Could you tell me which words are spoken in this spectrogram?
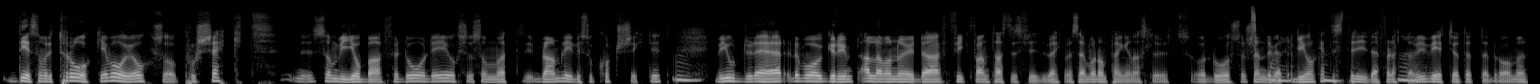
Det som var det tråkiga var ju också projekt eh, som vi jobbar för då. Det är också som att ibland blir det så kortsiktigt. Mm. Vi gjorde det här, det var grymt, alla var nöjda, fick fantastisk feedback men sen var de pengarna slut och då så kände vi att vi orkar inte Mm. strida för detta, vi vet ju att detta är bra men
